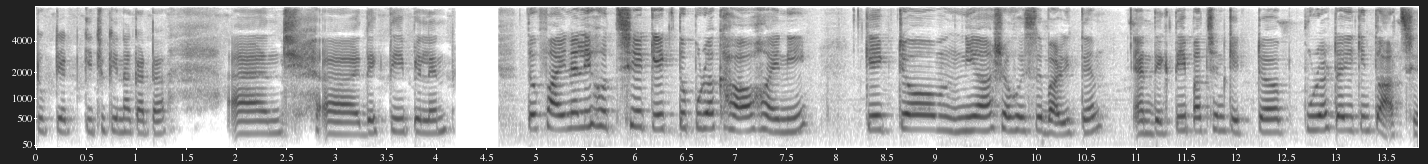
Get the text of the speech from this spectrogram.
টুকটাক কিছু কেনাকাটা। অ্যান্ড দেখতেই পেলেন। তো ফাইনালি হচ্ছে কেক তো পুরো খাওয়া হয়নি। কেকটা নিয়ে আসা হয়েছে বাড়িতে। অ্যান্ড দেখতেই পাচ্ছেন কেকটা পুরাটাই কিন্তু আছে।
